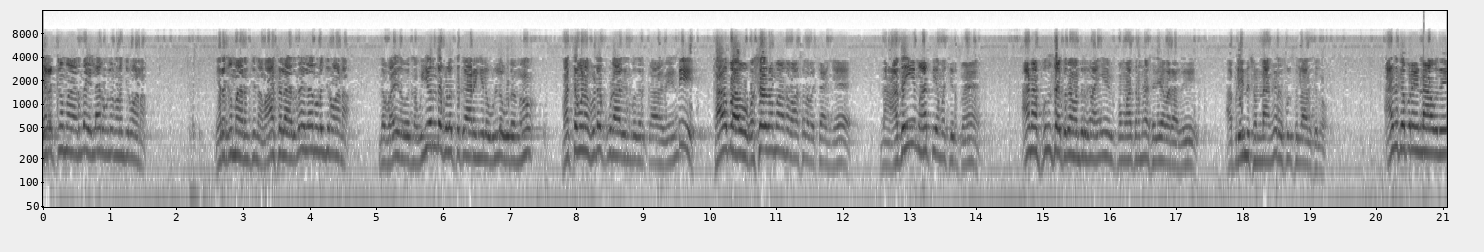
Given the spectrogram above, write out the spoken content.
இறக்கமா இருந்தா எல்லாரும் உள்ள நுழைஞ்சிருவானா இறக்கமா இருந்துச்சுன்னா வாசலா இருந்தா எல்லாம் நுழைஞ்சிருவானா? இந்த உயர்ந்த குலத்துக்காரங்களை உள்ள விடணும் மத்தவனை விடக்கூடாது என்பதற்காக வேண்டி காபாவை ஒசரமாக வாசல வச்சாங்க. நான் அதையும் மாத்தி அமைச்சிருப்பேன். ஆனா புதுசா இப்பதான் வந்திருக்காங்க இப்ப மாத்திரம்னா சரியா வராது அப்படின்னு சொன்னாங்க ரசூல் ஸல்லல்லாஹு அலைஹி அதுக்கப்புறம் என்ன ஆகுது?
